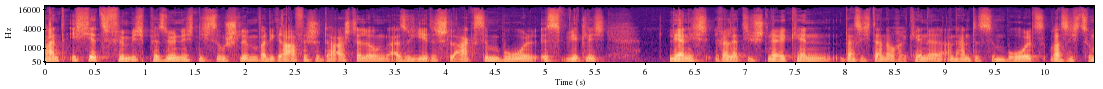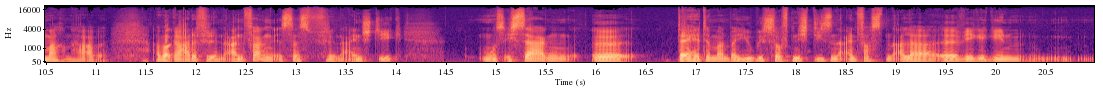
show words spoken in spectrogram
fand ich jetzt für mich persönlich nicht so schlimm, weil die grafische Darstellung, also jedes Schlagsymbol ist wirklich lerne ich relativ schnell kennen, dass ich dann auch erkenne anhand des Symbols, was ich zu machen habe. Aber gerade für den Anfang ist das für den Einstieg, muss ich sagen, äh, da hätte man bei Ubisoft nicht diesen einfachsten aller äh, Wege gehen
